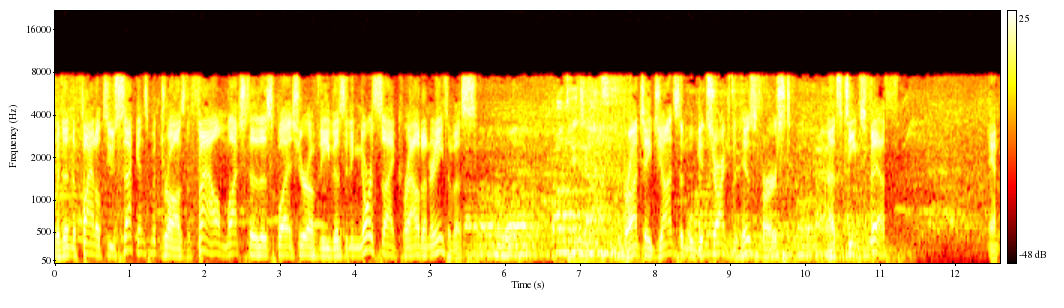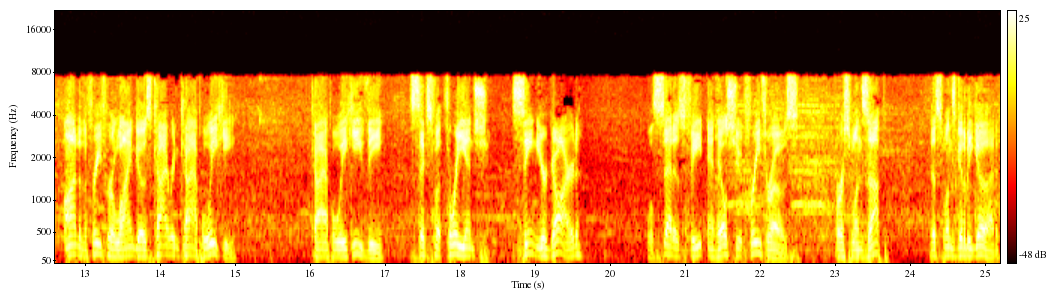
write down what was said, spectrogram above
within the final two seconds, but draws the foul, much to the displeasure of the visiting Northside crowd underneath of us. And Bronte Johnson will get charged with his first. That's team's fifth. And onto the free throw line goes Kyron Kayapawiki. Kayapawiki, the six foot three inch senior guard, will set his feet and he'll shoot free throws. First one's up. This one's going to be good.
